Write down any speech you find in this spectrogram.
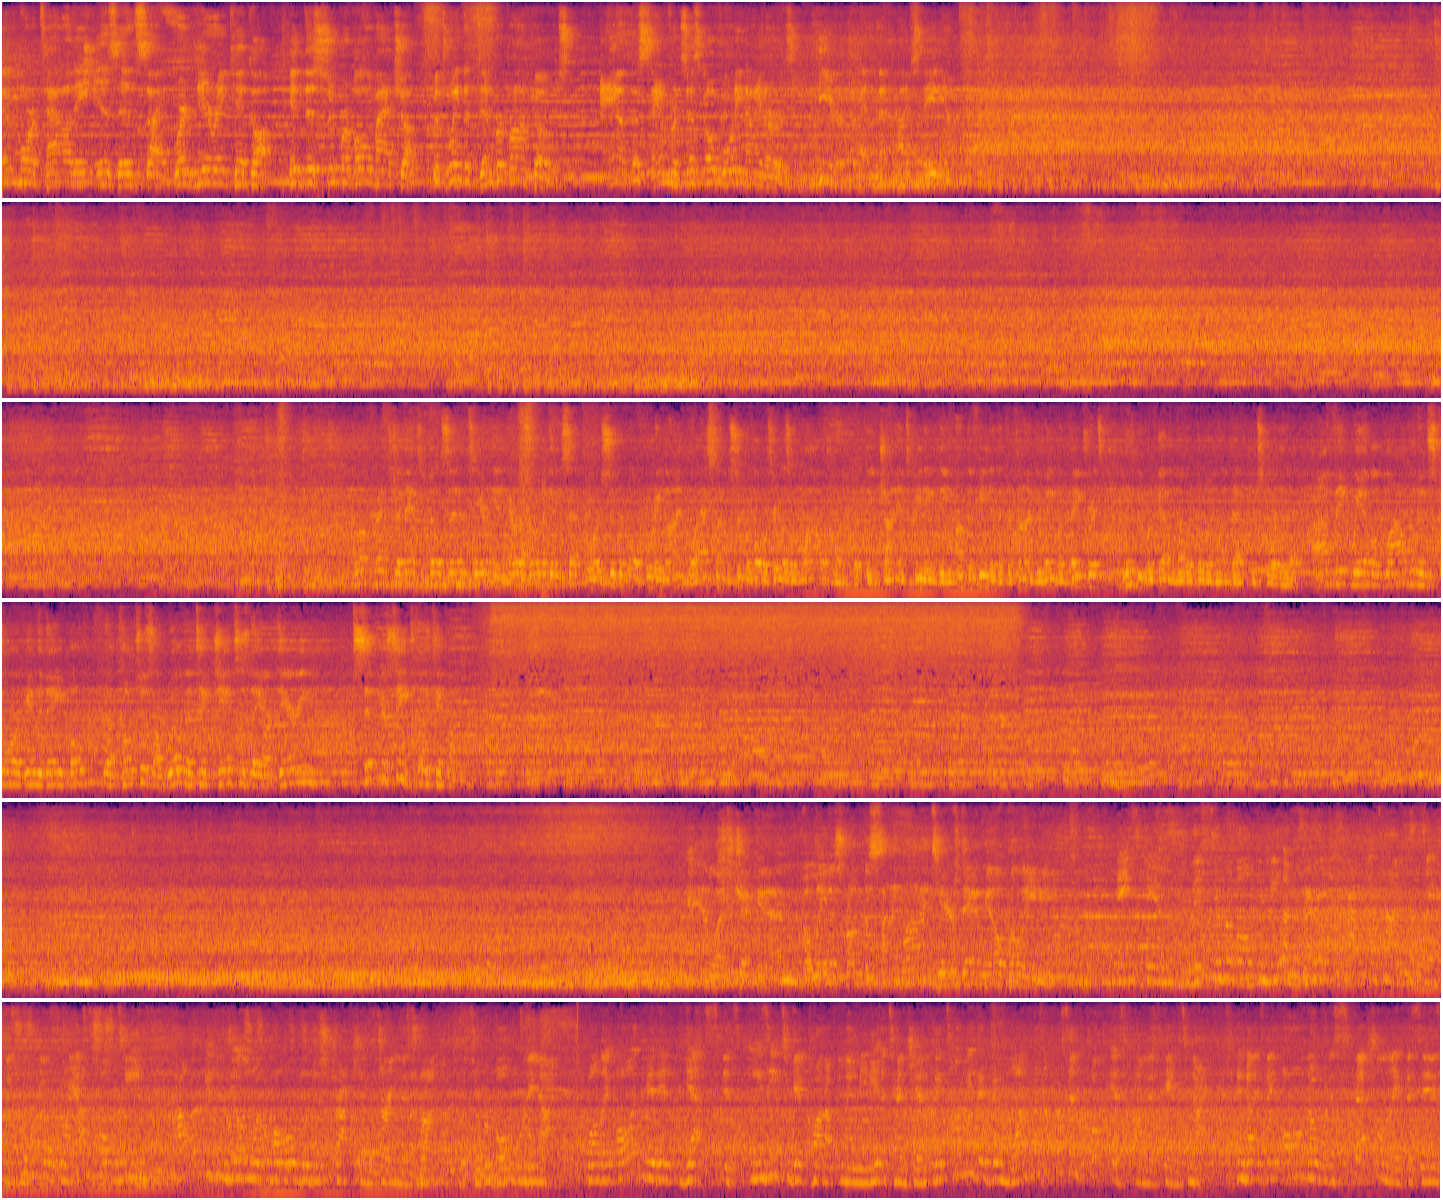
Immortality is in sight. We're nearing kickoff in this Super Bowl matchup between the Denver Broncos and the San Francisco 49ers here at MetLife Stadium. Nantz and Phil Simms here in Arizona getting set for Super Bowl 49. The last time the Super Bowl was here was a wild one with the Giants beating the undefeated at the time New England Patriots. Maybe we've got another good one like that in store today. I think we have a wild one in store again today. Both uh, coaches are willing to take chances. They are daring. Sit in your seats for the kickoff. Check in the latest from the sidelines. Here's Danielle Pelini. Thanks, Jim. This Super Bowl can be a very distracting time for San Francisco. The whole team, how have you been dealing with all of the distractions during this run up to Super Bowl 49? While they all admitted, yes, it's easy to get caught up in the media attention, they tell me they've been 100% focused on this game tonight. And guys, they all know what a special night this is,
